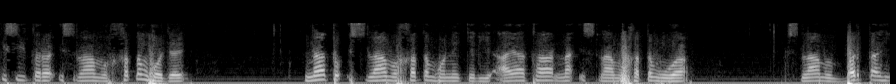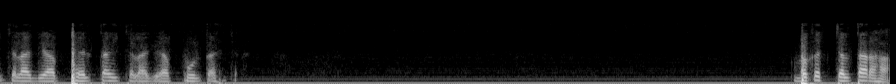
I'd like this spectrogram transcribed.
کسی طرح اسلام ختم ہو جائے۔ نہ تو اسلام ختم ہونے کے لیے آیا تھا، نہ اسلام ختم ہوا۔ اسلام بڑھتا ہی چلا گیا، پھیلتا ہی چلا گیا، پھولتا ہی چلا گیا۔ وقت چلتا رہا۔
